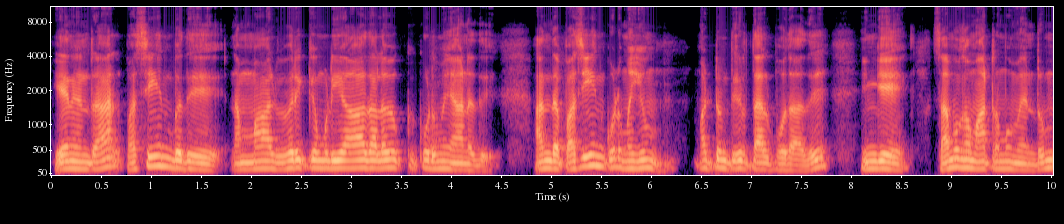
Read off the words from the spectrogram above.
ஏனென்றால் பசி என்பது நம்மால் விவரிக்க முடியாத அளவுக்கு கொடுமையானது. அந்த பசியின் கொடுமையும் மட்டும் தீர்த்தால் போதாது. இங்கே சமூக மாற்றமும் என்றும்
